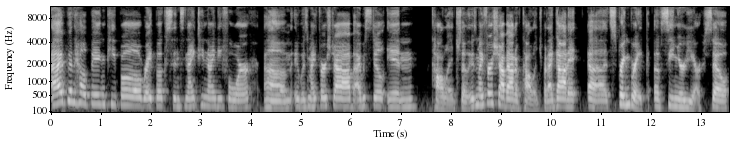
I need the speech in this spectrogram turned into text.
I've been helping people write books since 1994. Um, it was my first job. I was still in college. So it was my first job out of college, but I got it uh, spring break of senior year. So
